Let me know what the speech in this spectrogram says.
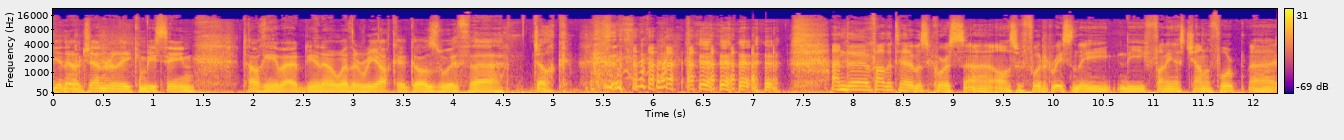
you know, generally can be seen talking about you know whether Rioja goes with uh, duck. And uh, Father Ted was, of course, uh, also voted recently the funniest Channel 4 uh,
